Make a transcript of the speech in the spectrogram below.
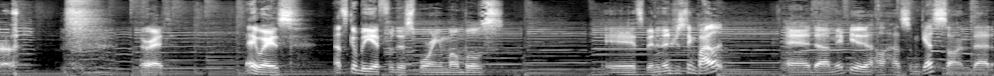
uh. All right. Anyways, that's gonna be it for this morning mumbles. It's been an interesting pilot, and uh, maybe I'll have some guests on that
